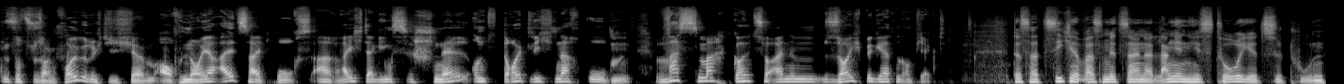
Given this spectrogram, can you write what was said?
sozusagen folgerichtig ähm, auch neue Allzeithochs erreicht. Da ging es schnell und deutlich nach oben. Was macht Gold zu einem solch begehrten Objekt? Das hat sicher was mit seiner langen Historie zu tun.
